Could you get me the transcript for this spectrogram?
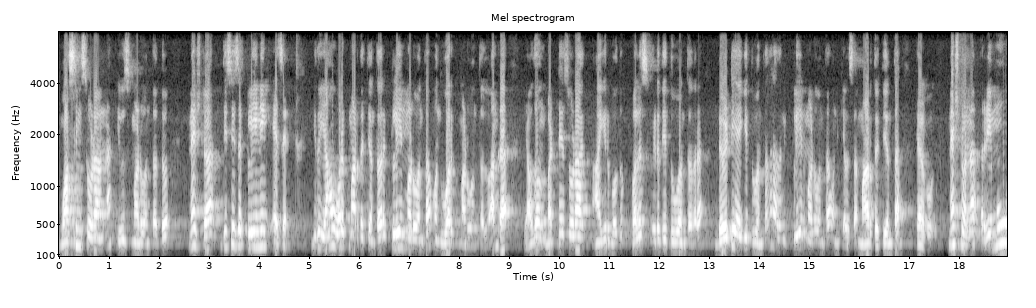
ವಾಷಿಂಗ್ ಸೋಡಾನ್ನ ಯೂಸ್ ಮಾಡುವಂತದ್ದು next this is a cleaning agent ಇದು ಯಾವ ವರ್ಕ್ ಮಾಡ್ತೈತಿ ಅಂತಂದ್ರೆ ಕ್ಲೀನ್ ಮಾಡುವಂತ ಒಂದು ವರ್ಕ್ ಮಾಡುವಂತದ್ದು ಅಂದ್ರ ಯಾವ್ದೋ ಒಂದು ಬಟ್ಟೆ ಸೋಡಾ ಆಗಿರ್ಬೋದು, ಹೊಲಸು ಹಿಡಿದಿದ್ದು ಅಂತಂದ್ರ ಡರ್ಟಿ ಆಗಿದ್ವು ಅಂತಂದ್ರೆ ಅದನ್ನ ಕ್ಲೀನ್ ಮಾಡುವಂತ ಒಂದು ಕೆಲಸ ಮಾಡ್ತೈತಿ ಅಂತ ಹೇಳ್ಬೋದು. Next one remove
